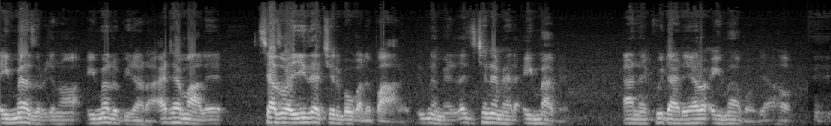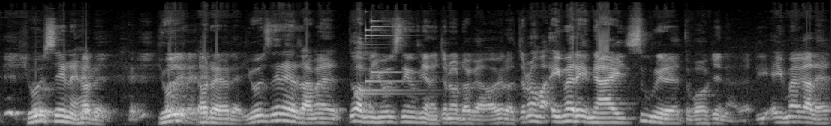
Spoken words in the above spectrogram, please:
အိမ်မက်ဆိုတော့ကျွန်တော်အိမ်မက်လိုပြထားတာအဲ့ထက်မှလည်းဆရာစွာရေးတဲ့ချင်းတစ်ပုတ်ကလည်းပါတယ်သူနာမည်လည်းချင်းနာမည်လည်းအိမ်မက်ပဲအဲ့နဲ့ခွေတာတွေကတော့အိမ်မက်ပေါ့ဗျာဟုတ်ရိုးစင်းနေဟုတ်တယ်ရိုးဟုတ်တယ်ဟုတ်တယ်ရိုးစင်းနေဆိုမှသူကမရိုးစင်းဘူးဖြစ်နေကျွန်တော်တော့ကဘာဖြစ်လို့ကျွန်တော်မှအိမ်မက်တွေအများကြီးစုနေတဲ့သဘောဖြစ်နေတာဗျာဒီအိမ်မက်ကလည်း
